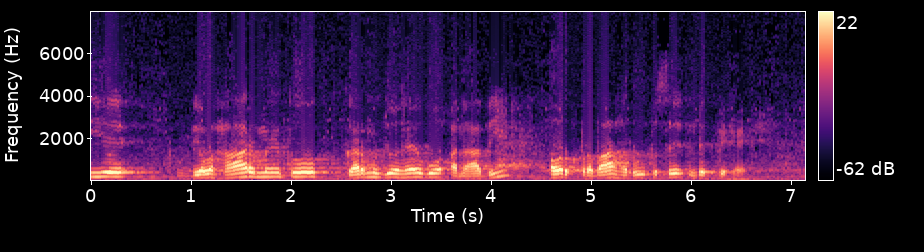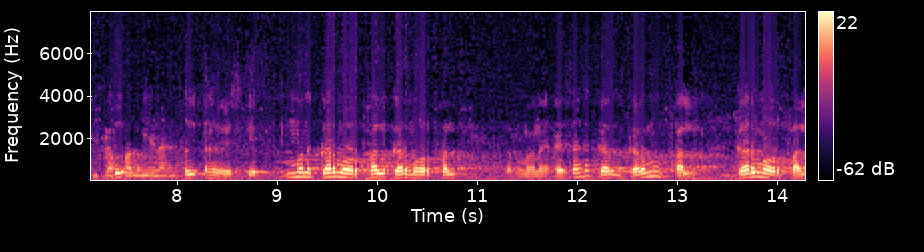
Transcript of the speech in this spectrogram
ये व्यवहार में तो कर्म जो है वो अनादि और प्रवाह रूप से नित्य है। तो इसके मन कर्म और फल कर्म और फल। माने ऐसा है ना कर्म कर्म फल। कर्म और फल।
